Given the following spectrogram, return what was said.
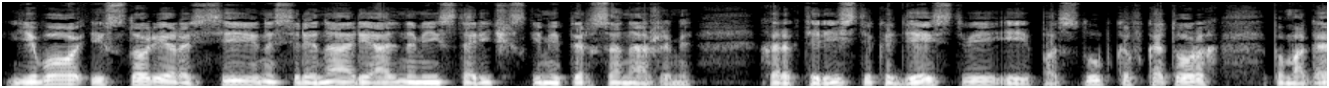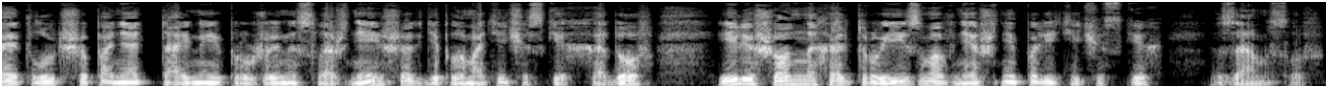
Его история России населена реальными историческими персонажами, характеристика действий и поступков которых помогает лучше понять тайные пружины сложнейших дипломатических ходов и лишенных альтруизма внешнеполитических замыслов.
